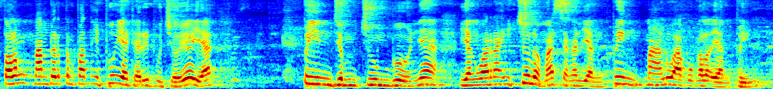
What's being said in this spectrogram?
Tolong mampir tempat ibu ya dari Bujoyo ya. Pinjem jumbonya. Yang warna hijau loh mas. Jangan yang pink. Malu aku kalau yang pink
